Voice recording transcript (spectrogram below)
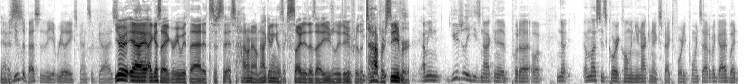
yeah, just, he's the best of the really expensive guys. You're, yeah, I, I, guess I agree with that. It's just, it's, I don't know. I'm not getting as excited as I usually do for the top receiver. I mean, usually he's not going to put a, or, no, unless it's Corey Coleman, you're not going to expect 40 points out of a guy. But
